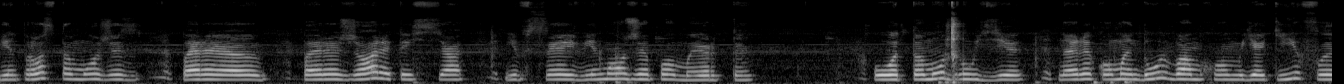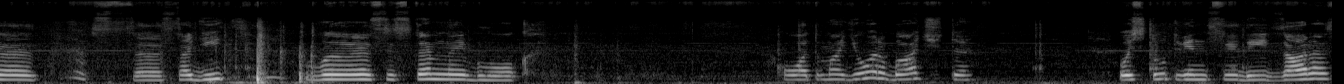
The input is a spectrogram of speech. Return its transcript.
він просто може пере... пережаритися і все, він може померти. От тому, друзі, не рекомендую вам хом'яків с- садіть в системний блок. От майор, бачите, ось тут він сидить зараз.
